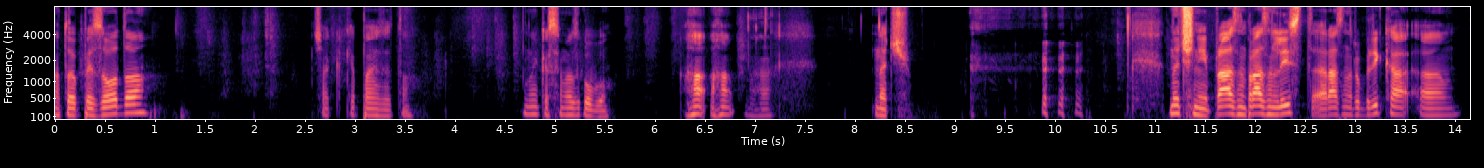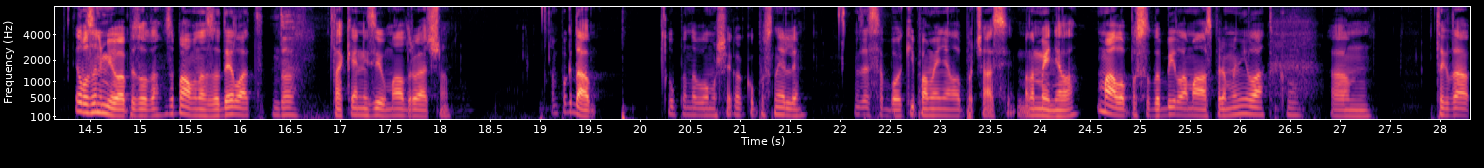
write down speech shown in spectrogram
na to epizodo, čakaj, kaj pa je za to? Nekaj sem izgubil. Aha, aha, Aha. nič. Nič ni, prazen, prazen list, razen rubrika. Um, je bila zanimiva epizoda, zabavna za delati, Da. tak en izziv, malo drugačno. Ampak da, upam, da bomo še kako posneli. Zdaj se bo ekipa menjala počasi, menjala, malo posodobila, malo spremenila. Tako. Um, tako da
